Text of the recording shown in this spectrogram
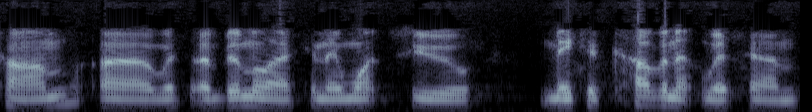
come uh, with Abimelech, and they want to make a covenant with him.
